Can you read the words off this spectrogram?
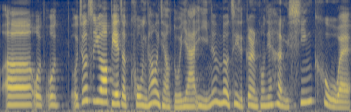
呃，我我我就是又要憋着哭。你看我以前有多压抑，那没有自己的个人空间，很辛苦哎。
